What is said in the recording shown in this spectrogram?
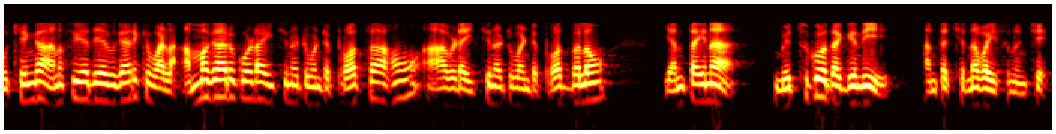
ముఖ్యంగా అనసూయదేవి గారికి వాళ్ళ అమ్మగారు కూడా ఇచ్చినటువంటి ప్రోత్సాహం ఆవిడ ఇచ్చినటువంటి ప్రోద్బలం ఎంతైనా మెచ్చుకోదగ్గింది అంత చిన్న వయసు నుంచే.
